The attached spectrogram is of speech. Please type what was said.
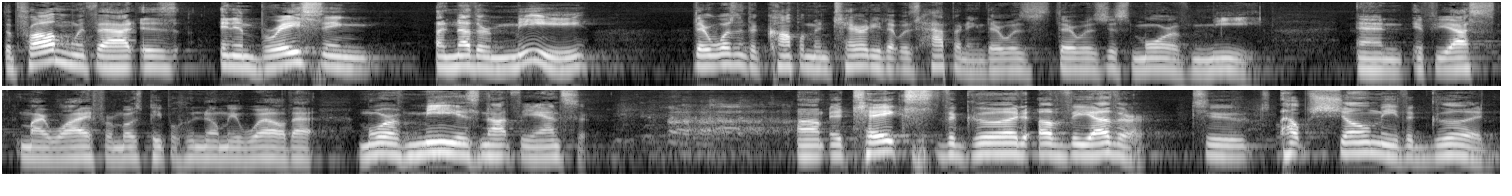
The problem with that is in embracing another me, there wasn't a complementarity that was happening. There was, there was just more of me. And if you ask my wife or most people who know me well, that more of me is not the answer. Um, it takes the good of the other to help show me the good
